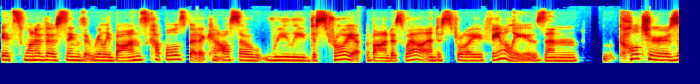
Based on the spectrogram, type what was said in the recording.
it's one of those things that really bonds couples, but it can also really destroy a bond as well and destroy families and cultures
